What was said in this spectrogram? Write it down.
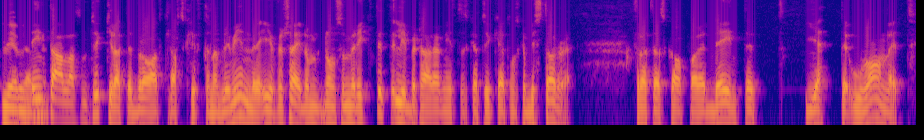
det är det är inte alla som tycker att det är bra att klassklyftorna blir mindre i och för sig. De, de som är riktigt libertarianistiska tycker att de ska bli större. För att det skapar, det är inte ett jätteovanligt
